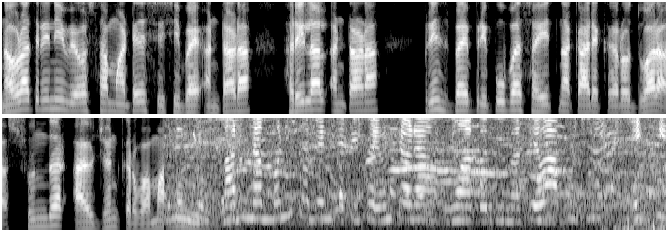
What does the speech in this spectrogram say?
નવરાત્રિની વ્યવસ્થા માટે શિશીભાઈ અંટાળા, હરિલાલ અંટાળા પ્રિન્સભાઈ પ્રિપુભા સહિતના કાર્યકરો દ્વારા સુંદર આયોજન કરવામાં મારું નામ મનીષાબેન કપિલભાઈ હું આ ગરબીમાં સેવા આપું છું. એકથી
